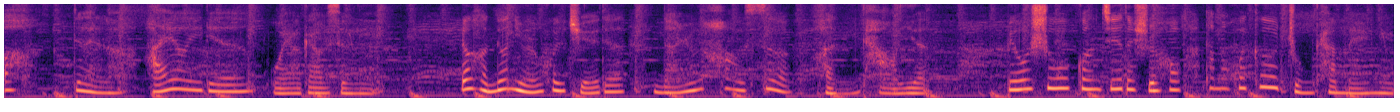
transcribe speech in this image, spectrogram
哦，对了，还有一点我要告诉你，有很多女人会觉得男人好色很讨厌，比如说逛街的时候，他们会各种看美女，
